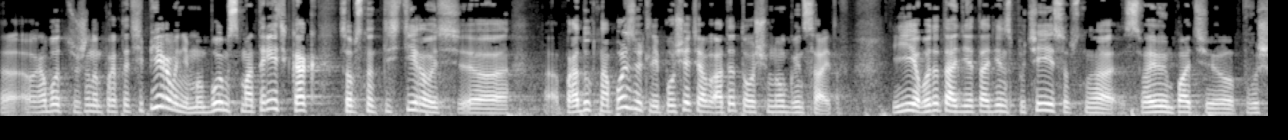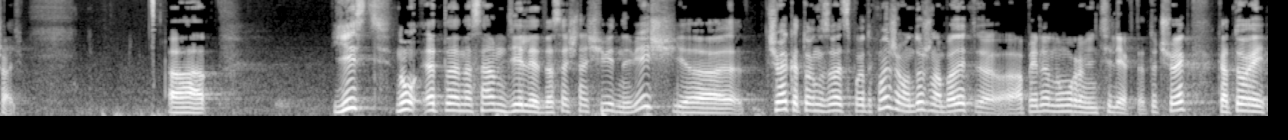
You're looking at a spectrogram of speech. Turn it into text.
э, работать уже на прототипировании, мы будем смотреть, как, собственно, тестировать э, продукт на пользователя и получать от этого очень много инсайтов. И вот это, это один из путей, собственно, свою эмпатию повышать. Есть, ну, это на самом деле достаточно очевидная вещь. Э, человек, который называется продукт менеджером он должен обладать э, определенным уровнем интеллекта. Это человек, который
